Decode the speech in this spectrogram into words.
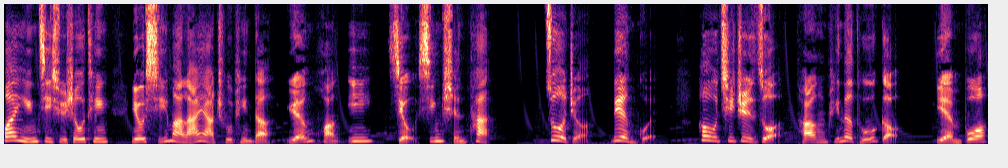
欢迎继续收听由喜马拉雅出品的《圆谎一九星神探》，作者：恋鬼，后期制作：躺平的土狗，演播：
